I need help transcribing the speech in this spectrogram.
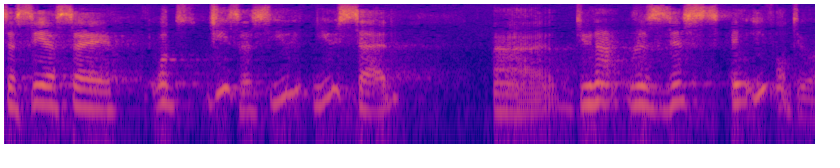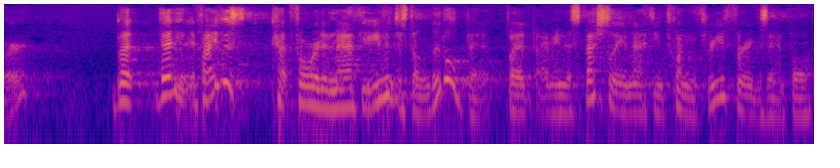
to see us say, Well, Jesus, you, you said, uh, do not resist an evildoer. But then if I just cut forward in Matthew even just a little bit, but I mean, especially in Matthew 23, for example,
